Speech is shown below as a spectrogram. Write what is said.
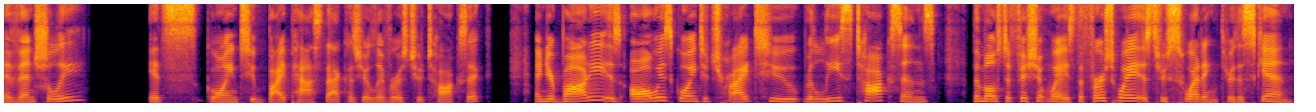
eventually, it's going to bypass that because your liver is too toxic. And your body is always going to try to release toxins the most efficient ways. The first way is through sweating through the skin.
